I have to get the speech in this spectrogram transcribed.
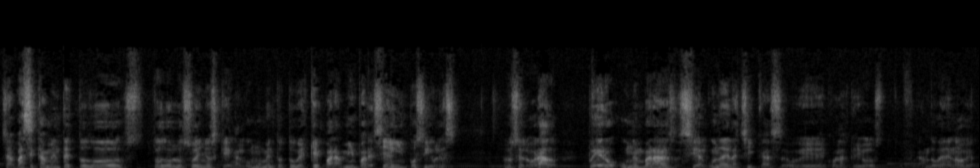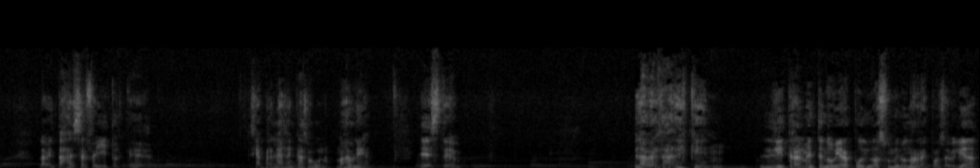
O sea, básicamente todos, todos los sueños que en algún momento tuve que para mí parecían imposibles, los he logrado. Pero un embarazo, si alguna de las chicas eh, con las que yo anduve de novio, la ventaja de ser fellito es que siempre le hacen caso a uno, no se obligan. Este, la verdad es que literalmente no hubiera podido asumir una responsabilidad.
